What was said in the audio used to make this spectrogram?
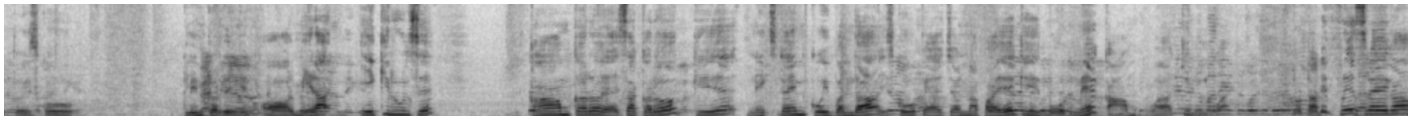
तो इसको क्लीन कर देंगे। और मेरा एक ही रूल से काम करो, ऐसा करो कि नेक्स्ट टाइम कोई बंदा इसको पहचान ना पाए कि बोर्ड में काम हुआ कि नहीं हुआ। टोटली फ्रेश रहेगा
